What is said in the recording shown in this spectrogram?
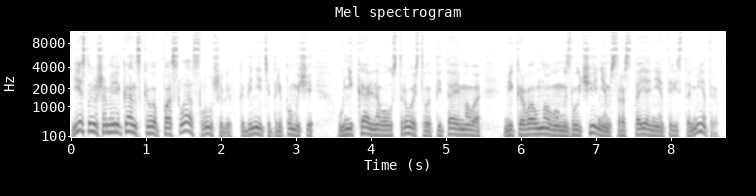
Если уж американского посла слушали в кабинете при помощи уникального устройства, питаемого микроволновым излучением с расстояния 300 метров,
